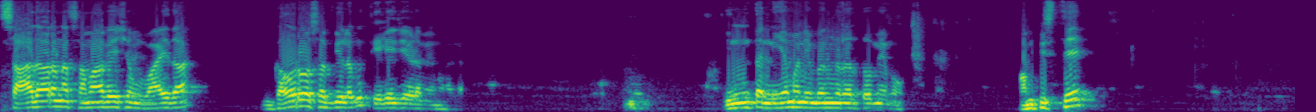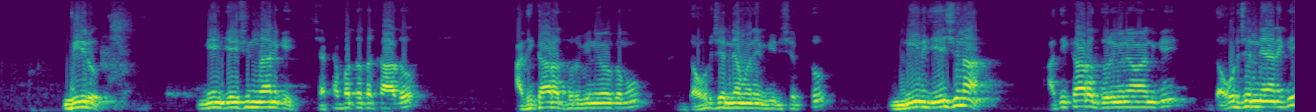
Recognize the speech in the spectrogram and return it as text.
సాధారణ సమావేశం వాయిదా గౌరవ సభ్యులకు తెలియజేయడమే మన ఇంత నియమ నిబంధనలతో మేము పంపిస్తే మీరు మేము చేసిన దానికి చట్టబద్ధత కాదు అధికార దుర్వినియోగము దౌర్జన్యమని మీరు చెప్తూ మీరు చేసిన అధికార దుర్వినియోగానికి దౌర్జన్యానికి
